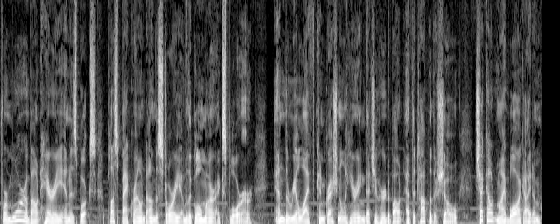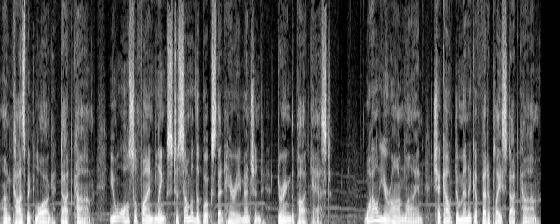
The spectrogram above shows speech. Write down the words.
For more about Harry and his books, plus background on the story of the Glomar Explorer, and the real life congressional hearing that you heard about at the top of the show, check out my blog item on cosmiclog.com. You'll also find links to some of the books that Harry mentioned during the podcast. While you're online, check out dominicaphetteplace.com.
